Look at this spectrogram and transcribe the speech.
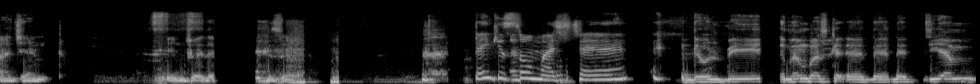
adjourned. Enjoy the Thank you so much, Chair. There will be the members, uh, the, the DM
